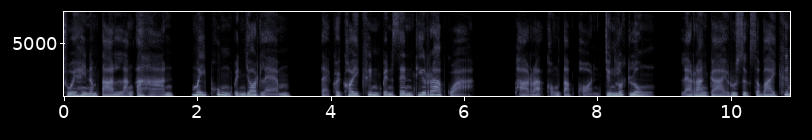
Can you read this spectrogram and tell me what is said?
ช่วยให้น้ำตาลหลังอาหารไม่พุ่งเป็นยอดแหลม แต่ค่อยๆขึ้นเป็นเส้นที่ราบกว่า ภาระของตับผ่อนจึงลดลง และร่างกายรู้สึกสบายขึ้น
